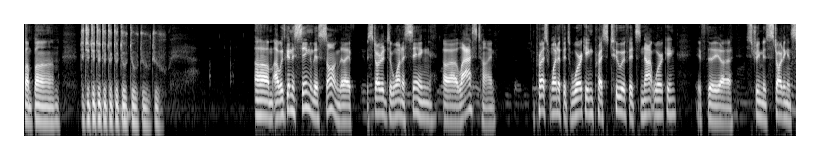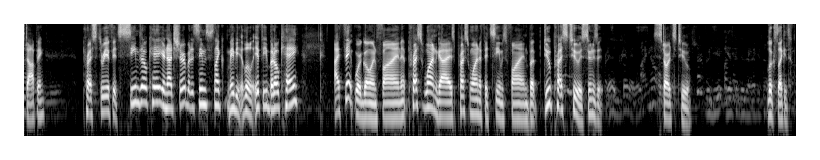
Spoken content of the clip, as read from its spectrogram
Bum bum. Do, do, do, do, do, do, do, do, do. Um, I was going to sing this song that I started to want to sing uh, last time. Press one if it's working. Press two if it's not working. If the uh, stream is starting and stopping. Press three if it seems okay. You're not sure, but it seems like maybe a little iffy, but okay. I think we're going fine. Press one, guys. Press one if it seems fine, but do press two as soon as it starts to. Looks like it's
